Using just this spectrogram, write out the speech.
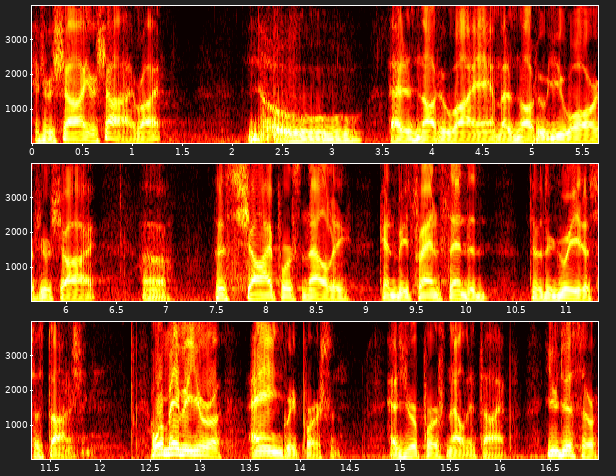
If you're shy, you're shy, right? No, that is not who I am. That is not who you are if you're shy. Uh, this shy personality can be transcended to a degree that's astonishing. Or maybe you're an angry person as your personality type. You just are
